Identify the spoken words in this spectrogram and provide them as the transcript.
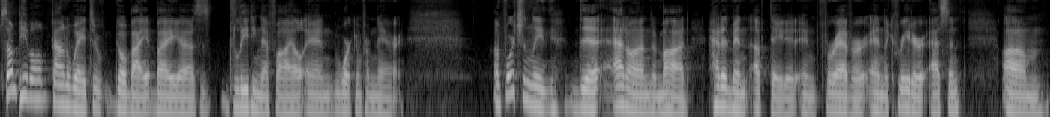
Some people found a way to go by it by uh, deleting that file and working from there. Unfortunately, the add-on, the mod, hadn't been updated in forever, and the creator Asenth um,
